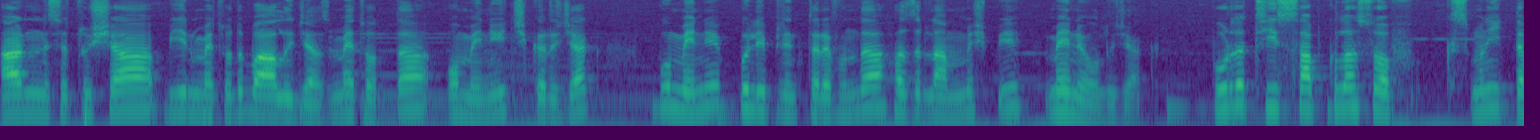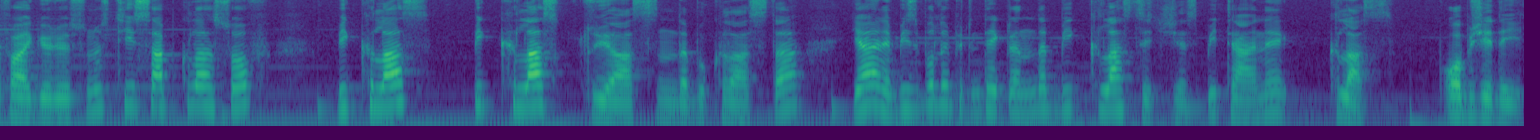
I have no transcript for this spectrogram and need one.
Ardından ise tuşa bir metodu bağlayacağız. Metot da o menüyü çıkaracak. Bu menü Blueprint tarafında hazırlanmış bir menü olacak. Burada T subclass of kısmını ilk defa görüyorsunuz. T subclass of bir class bir class tutuyor aslında bu class'ta. Yani biz Blueprint ekranında bir class seçeceğiz. Bir tane class. Obje değil.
